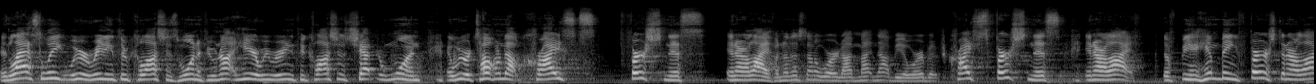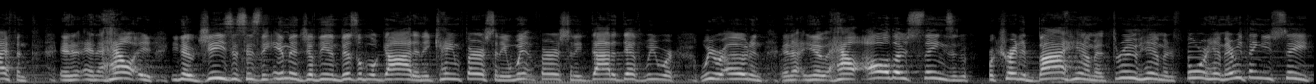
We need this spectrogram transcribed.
and last week we were reading through Colossians 1. If you were not here, we were reading through Colossians chapter 1, and we were talking about Christ's firstness in our life. I know that's not a word, it might not be a word, but Christ's firstness in our life him being first in our life and, and, and how, eh, you know, Jesus is the image of the invisible God and he came first and he went first and he died a death we were, we were owed and, and, uh, you know, how all those things were created by him and through him and for him, everything you see.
